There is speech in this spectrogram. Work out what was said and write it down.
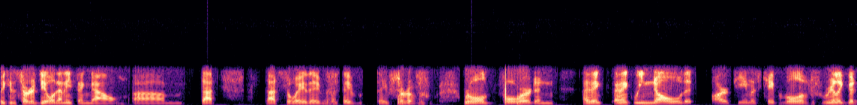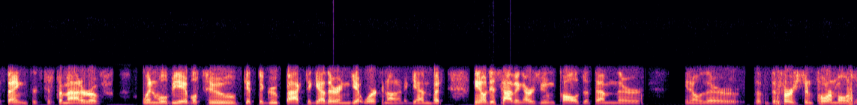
we can sort of deal with anything now. Um, that's that's the way they've they've they've sort of rolled forward, and I think I think we know that our team is capable of really good things. It's just a matter of when we'll be able to get the group back together and get working on it again. But you know, just having our Zoom calls with them, they're you know they're the, the first and foremost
